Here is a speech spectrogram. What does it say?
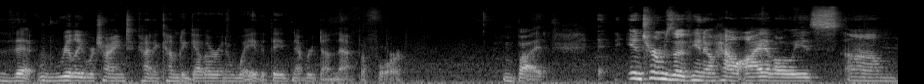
that really were trying to kind of come together in a way that they'd never done that before but in terms of you know how I have always um,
